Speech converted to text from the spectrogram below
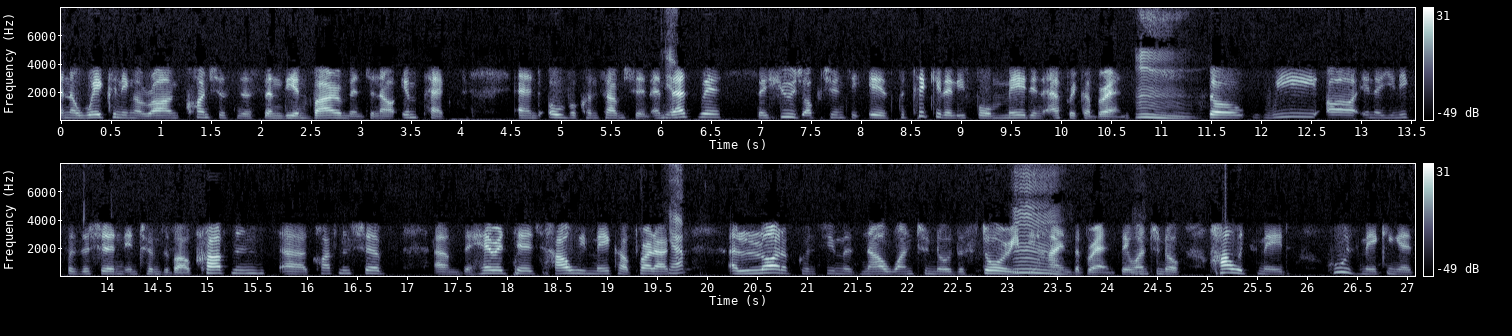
an awakening around consciousness and the environment and our impact and overconsumption, and Yeah. that's where the huge opportunity is, particularly for made in Africa brands. Mm. So we are in a unique position in terms of our craftsman, uh, craftsmanship, um, the heritage, how we make our products. Yep. A lot of consumers now want to know the story Mm. behind the brand. They want to know how it's made, who's making it,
